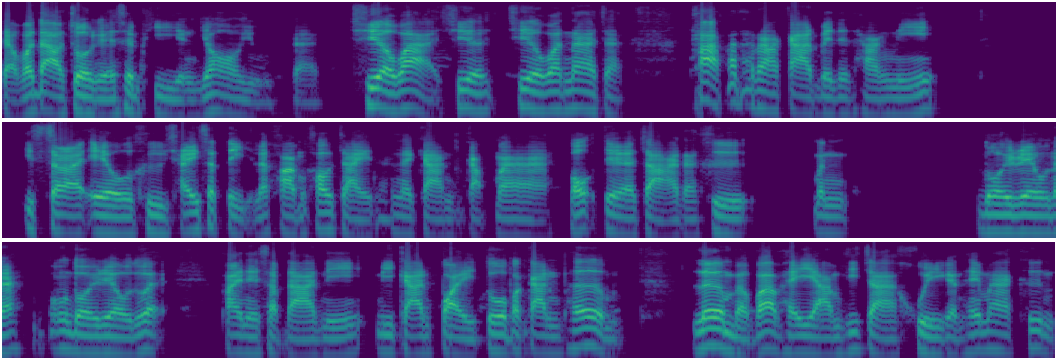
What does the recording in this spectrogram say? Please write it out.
แต่ว่าดาวโจนส์กับ S&P ยังย่ออยู่ แต่เชื่อว่าเชื่อเชื่อว่าน่าจะถ้าพัฒนาการไปในทางนี้ อิสราเอลคือใช้สติและความเข้าใจนะในการกลับมาโต๊ะเจรจานะคือ มัน โดยเร็วนะ ต้องโดยเร็วด้วย ภายในสัปดาห์นี้มีการปล่อยตัวประกันเพิ่ม เริ่มแบบว่าพยายามที่จะคุยกันให้มากขึ้น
